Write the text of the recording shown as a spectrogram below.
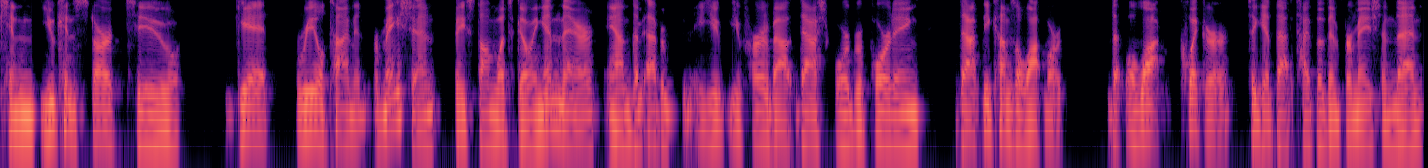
can, you can start to get real time information based on what's going in there. And um, you, you've heard about dashboard reporting. That becomes a lot more, a lot quicker to get that type of information than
